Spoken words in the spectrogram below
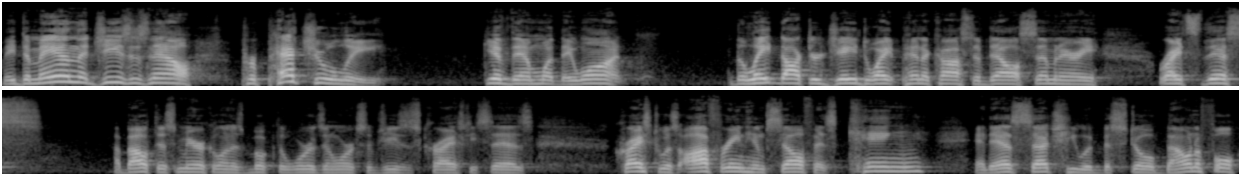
They demand that Jesus now perpetually give them what they want. The late Dr. J. Dwight Pentecost of Dallas Seminary writes this about this miracle in his book, The Words and Works of Jesus Christ. He says, Christ was offering himself as king, and as such, he would bestow bountiful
